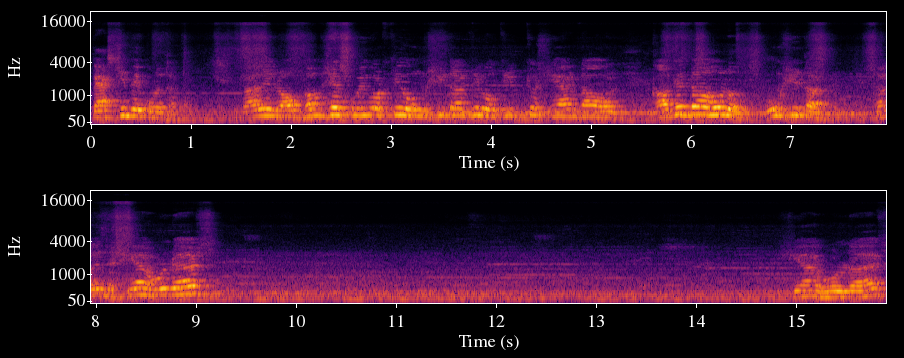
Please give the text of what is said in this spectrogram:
প্যাসিভে করে থাকি। তাহলে লভ্যাংশের পরিবর্তে অংশীদারদের অতিরিক্ত শেয়ার দেওয়া হলো। কাদের দেওয়া হলো? অংশীদারদের। তাহলে the share holders shareholders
